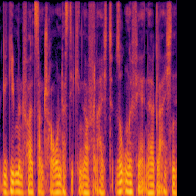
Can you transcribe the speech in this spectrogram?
gegebenenfalls dann schauen, dass die Kinder vielleicht so ungefähr in der gleichen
